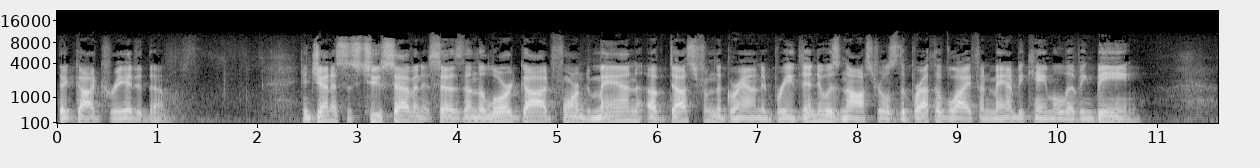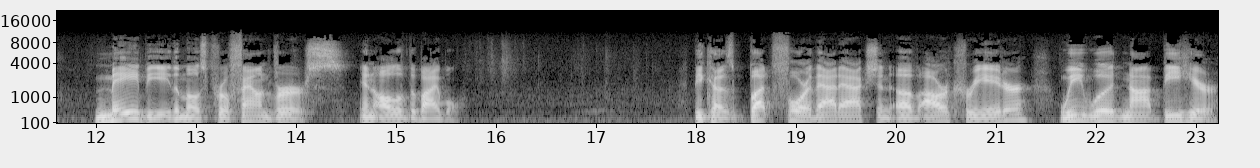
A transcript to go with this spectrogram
That God created them. In Genesis 2 7, it says, Then the Lord God formed man of dust from the ground and breathed into his nostrils the breath of life, and man became a living being. Maybe the most profound verse in all of the Bible. Because, but for that action of our Creator, we would not be here.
